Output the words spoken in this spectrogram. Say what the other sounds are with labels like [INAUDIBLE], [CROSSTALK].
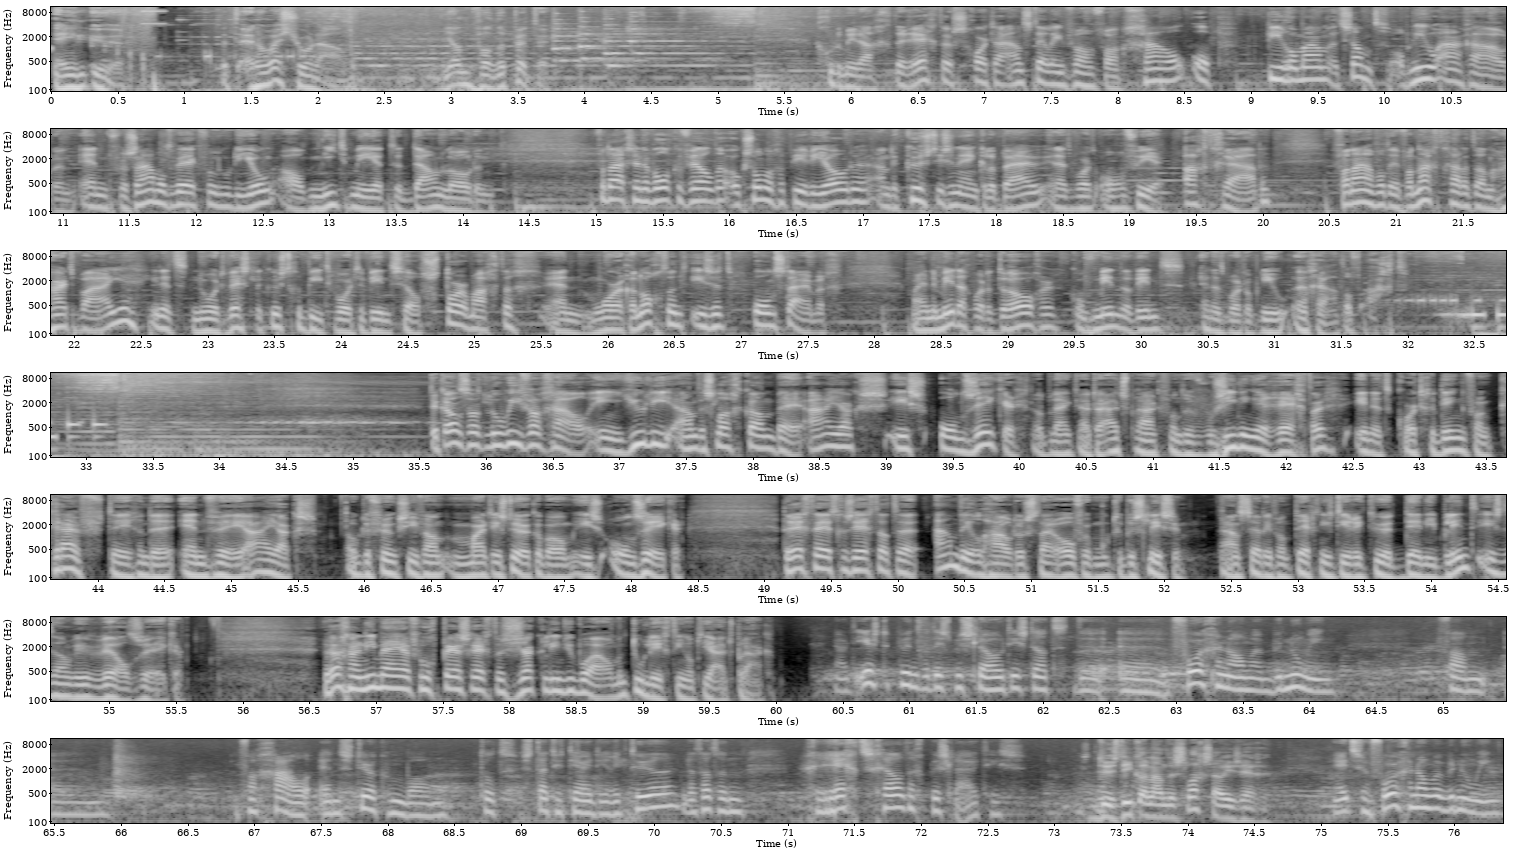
1 uur. Het NOS-journaal. Jan van der Putten. Goedemiddag. De rechter schort de aanstelling van Van Gaal op. Pyromaan het Zand opnieuw aangehouden. En verzameld werk van Lou de Jong al niet meer te downloaden. Vandaag zijn er wolkenvelden, ook zonnige perioden. Aan de kust is een enkele bui en het wordt ongeveer 8 graden. Vanavond en vannacht gaat het dan hard waaien. In het noordwestelijk kustgebied wordt de wind zelfs stormachtig. En morgenochtend is het onstuimig. Maar in de middag wordt het droger, komt minder wind en het wordt opnieuw een graad of 8. De kans dat Louis van Gaal in juli aan de slag kan bij Ajax is onzeker. Dat blijkt uit de uitspraak van de voorzieningenrechter... in het kort geding van Kruif tegen de NV Ajax. Ook de functie van Martin Sturkenboom is onzeker. De rechter heeft gezegd dat de aandeelhouders daarover moeten beslissen. De aanstelling van technisch directeur Danny Blind is dan weer wel zeker. Ragnar Niemeyer vroeg persrechter Jacqueline Dubois om een toelichting op die uitspraak. Nou, het eerste punt wat is besloten is dat de uh, voorgenomen benoeming van, uh, van Gaal en Sturkenboom tot statutair directeuren... dat dat een gerechtsgeldig besluit is. Dus, dus die kan aan de slag, zou je zeggen? Nee, het is een voorgenomen benoeming.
